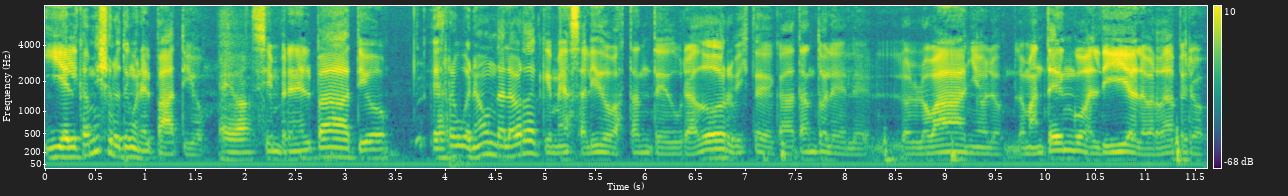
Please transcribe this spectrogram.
Y el camello lo tengo en el patio. Ahí va. Siempre en el patio. Es re buena onda, la verdad que me ha salido bastante durador, viste, cada tanto le, le- lo, lo baño, lo, lo mantengo al día, la verdad, pero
